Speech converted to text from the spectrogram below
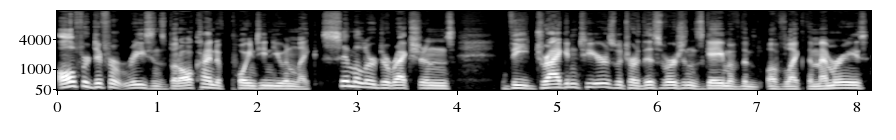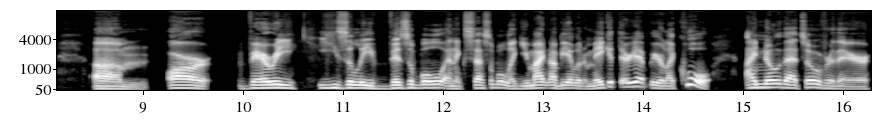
All for different reasons, but all kind of pointing you in like similar directions. The Dragon Tears, which are this version's game of the of like the memories, um, are very easily visible and accessible. Like you might not be able to make it there yet, but you're like, cool, I know that's over there.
